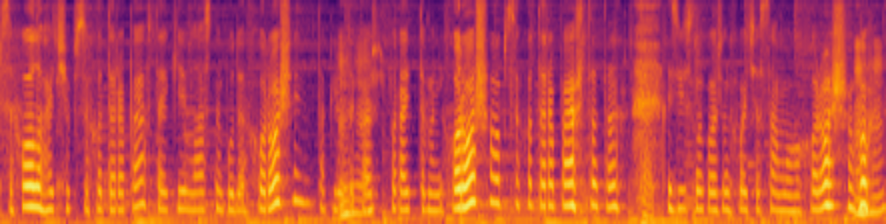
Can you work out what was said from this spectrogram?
психолога чи психотерапевта, який власне буде хороший. Так люди кажуть, порадьте мені хорошого психотерапевта. Так? так. Звісно, кожен хоче самого хорошого хорошого. Uh-huh.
